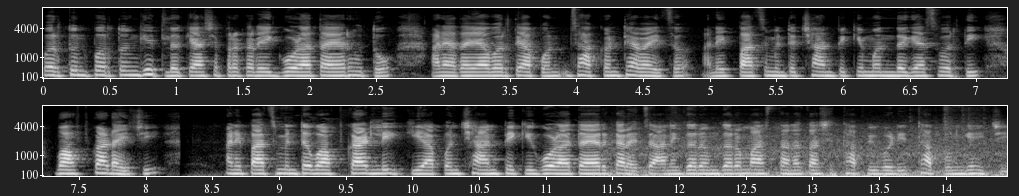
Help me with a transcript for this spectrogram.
परतून परतून घेतलं की अशा प्रकारे एक गोळा तयार होतो. आणि आता यावरती आपण झाकण ठेवायचं आणि एक पाच मिनटं छानपैकी मंद गॅसवरती वाफ काढायची. आणि पाच मिनटं वाफ काढली की आपण छानपैकी गोळा तयार करायचा आणि गरम गरम असतानाच अशी थापी वडी थापून घ्यायची.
